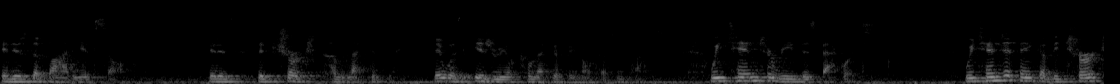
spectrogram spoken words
It is the body itself. It is the church collectively. It was Israel collectively in Old Testament times. We tend to read this backwards. We tend to think of the church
